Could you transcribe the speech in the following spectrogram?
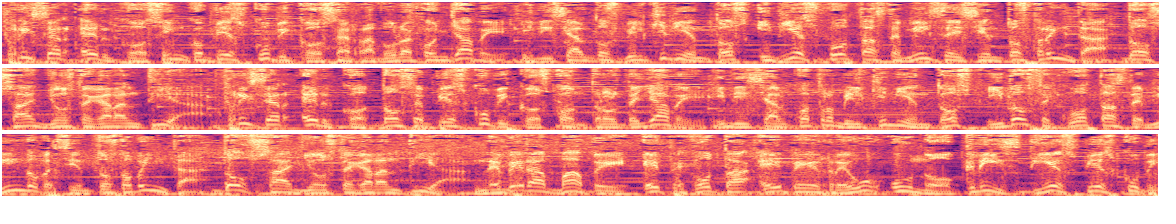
Freezer Erco 5 pies cúbicos, cerradura con llave, inicial 2500 y 10 cuotas de 1630, dos años de garantía. Freezer Erco 12 pies cúbicos, control de llave, inicial 4500 y 12 cuotas de 1990, dos años de garantía. Nevera Mave FJ EBRU 1, Cris 10 pies cúbicos,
